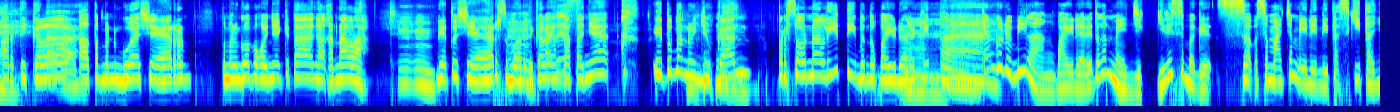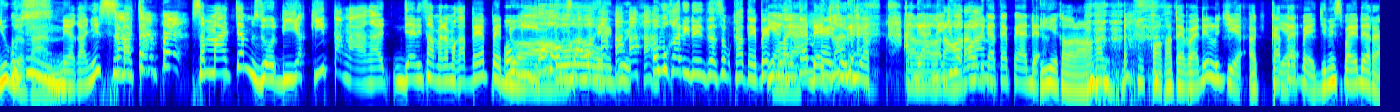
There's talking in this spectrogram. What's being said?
artikel Uh-uh. uh, Temen gue share Temen gue pokoknya kita gak kenal lah. Mm-mm. Dia tuh share sebuah artikel yang katanya Itu menunjukkan personality bentuk payudara Nah, kita. Kan gue udah bilang payudara itu kan magic. Jadi sebagai se- semacam identitas kita juga kan ya kan? Jadi semacam semacam zodiak kita nggak nggak jadi sampai nama KTP Oh dong gitu. Oh salah ya gue. Oh bukan identitas KTP Ya, Melainkan nggak ada kayak juga. zodiak. Agak aneh juga kalau di KTP ada. Iya kalau orang kan. Kalau KTP ada lucu ya. KTP jenis payudara.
